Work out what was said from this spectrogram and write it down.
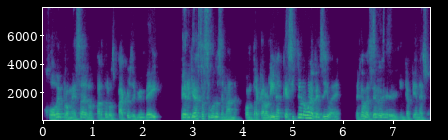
joven promesa de los parte de los Packers de Green Bay, pero ya esta segunda semana contra Carolina, que sí tiene una buena ofensiva, ¿eh? Déjame hacer eh, hincapié en eso.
